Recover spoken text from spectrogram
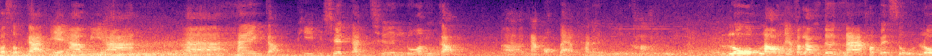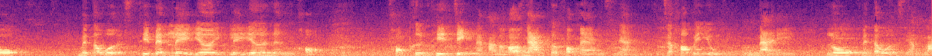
ประสบการณ์ AR VR ให้กับพี่พิเชษฐ์กัดชื่นร่วมกับนักออกแบบท่านอื่นๆค่ะ โลกเราเนี่ยกำลังเดินหน้าเข้าไปสู่โลก Metaverse ที่เป็นเลเยอร์อีกเลเยอร์หนึ่งของของพื้นที่จริงนะคะ แล้วก็งาน Performance เนี่ยจะเข้าไปอยู่ในโลก Metaverse อย่างไร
